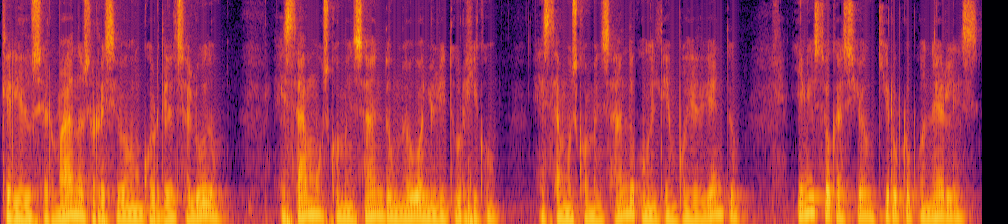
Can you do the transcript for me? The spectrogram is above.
Queridos hermanos, reciban un cordial saludo. Estamos comenzando un nuevo año litúrgico. Estamos comenzando con el tiempo de Adviento. Y en esta ocasión quiero proponerles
